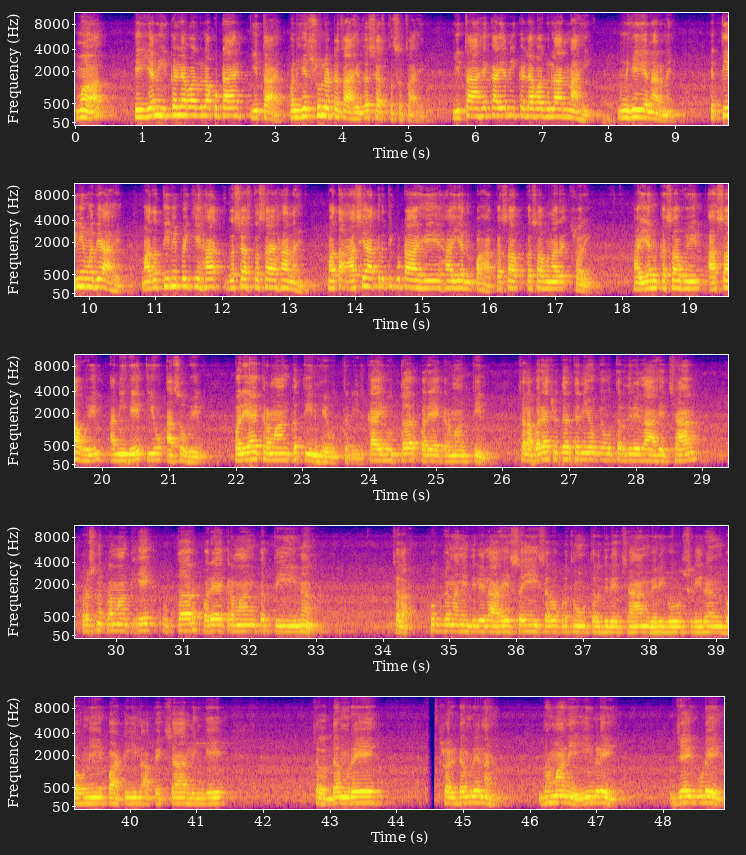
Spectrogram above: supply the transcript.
मग हे यन इकडल्या बाजूला कुठं आहे? इथं आहे. पण हे सुलटच आहे जशाच तसंच आहे. इथं आहे का यन इकडल्या बाजूला? नाही. म्हणून हे येणार नाही. हे तिन्हीमध्ये आहे. मग आता तिन्हीपैकी हा जशाच तसा आहे हा नाही. मग आता अशी आकृती कुठं आहे? हा यन पहा. कसा कसा होणार आहे? सॉरी हा यन कसा होईल? असा होईल. आणि हे यू असं होईल. पर्याय क्रमांक तीन हे उत्तर येईल. काय येईल उत्तर? पर्याय क्रमांक तीन. चला, बऱ्याच विद्यार्थ्यांनी योग्य उत्तर दिलेलं आहे. छान. प्रश्न क्रमांक एक, उत्तर. पर्याय क्रमांक तीन. चला, खूप जणांनी दिलेलं आहे. सई, सर्वप्रथम उत्तर दिले. छान व्हेरी गुड श्रीरंग बवने पाटील, अपेक्षा, लिंगे. चला, डमरे. सॉरी डमरे नाही. धमाने, इंगळे. जयगुडे.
